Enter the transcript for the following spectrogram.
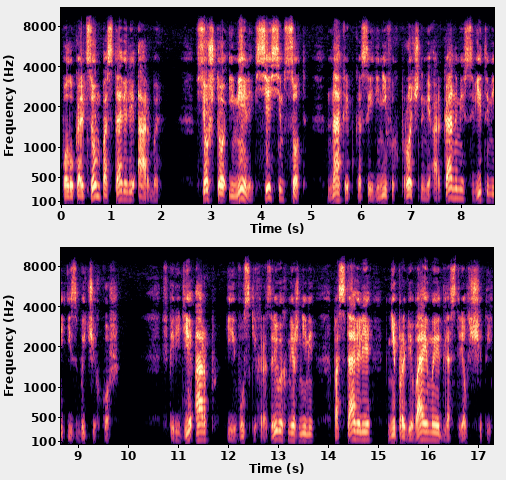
Полукольцом поставили арбы. Все, что имели, все 700, накрепко соединив их прочными арканами, свитыми из бычьих кож. Впереди арб и в узких разрывах между ними поставили непробиваемые для стрел щиты.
